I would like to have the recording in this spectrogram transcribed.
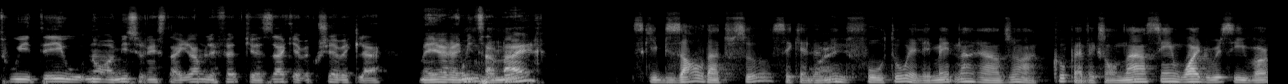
tweeté ou non, a mis sur Instagram le fait que Zach avait couché avec la meilleure amie de sa mère. Ce qui est bizarre dans tout ça, c'est qu'elle a mis une photo. Elle est maintenant rendue en couple avec son ancien wide receiver.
